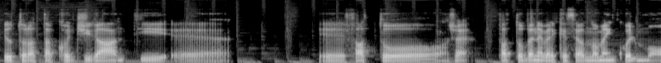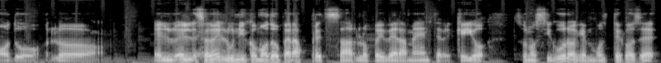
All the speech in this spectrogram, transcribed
tutto l'attacco giganti eh, eh, fatto, cioè, fatto bene perché secondo me in quel modo lo, è, è, secondo me è l'unico modo per apprezzarlo poi veramente perché io sono sicuro che molte cose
